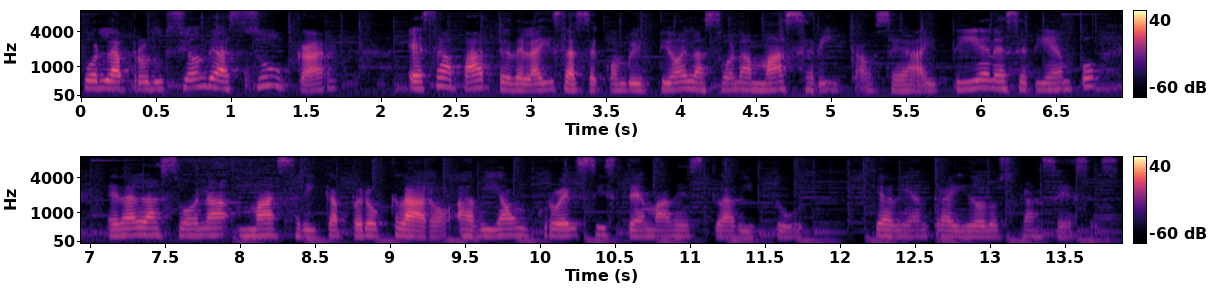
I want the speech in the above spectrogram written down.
por la producción de azúcar, esa parte de la isla se convirtió en la zona más rica, o sea, Haití en ese tiempo era la zona más rica, pero claro, había un cruel sistema de esclavitud que habían traído los franceses.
